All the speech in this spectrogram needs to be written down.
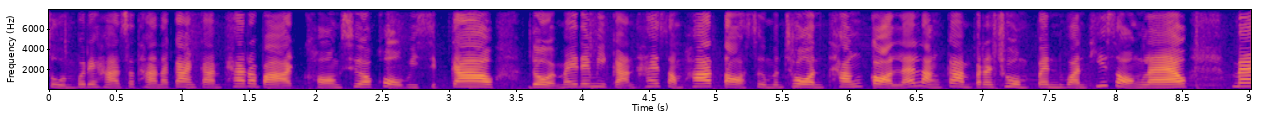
ศูนย์บริหารสถานการณ์การแพร่ระบาดของเชื้อโควิด -19 โดยไม่ได้มีการให้สัมภาษณ์ต่อสื่อมวลชน ทั้งก่อนและหลังการประชุมเป็นวันที่ 2 แล้ว แม้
